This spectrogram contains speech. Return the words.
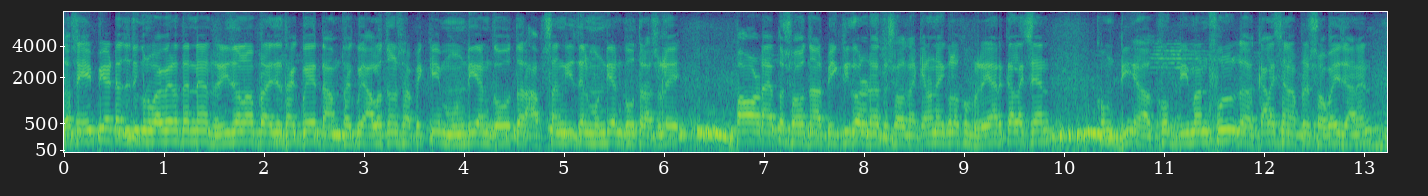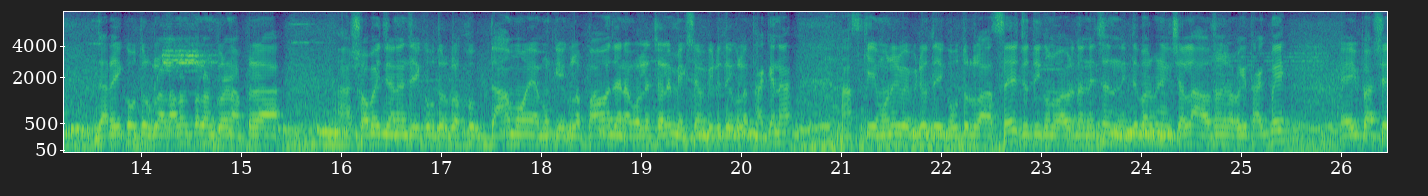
দশ এই পেয়ারটা যদি কোনো ভাবে নেন রিজনেবল প্রাইসে থাকবে, দাম থাকবে আলোচনা সাপেক্ষে। মুন্ডিয়ান কবুতর আফসান গিজেল মুন্ডিয়ান কবুতর আসলে পাওয়াটা এত সহজ না বিক্রি করাটা এত সহজ না। কেননা এগুলো খুব রেয়ার কালেকশন খুব খুব ডিমান্ডফুল কালেকশন আপনারা সবাই জানেন। যারা এই কবুতরগুলো লালন পালন করেন, আপনারা সবাই জানেন যে এই কবুতরগুলো খুব দাম হয় এবং কি এগুলো পাওয়া যায় না বলে চলে। ম্যাক্সিমাম ভিডিওতে এগুলো থাকে না। আজকে মনির ভিডিওতে এই কবুতরগুলো আছে। যদি কোনোভাবে তা নিচ্ছেন নিতে পারবেন ইনশাল্লাহ আলোচনা সবাইকে থাকবে। এই পাশে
